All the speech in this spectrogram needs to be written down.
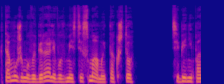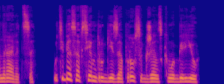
к тому же мы выбирали его вместе с мамой, так что... Тебе не понравится. У тебя совсем другие запросы к женскому белью,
